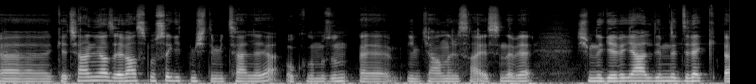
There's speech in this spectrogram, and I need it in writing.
Ee, geçen yaz Erasmus'a gitmiştim İtalya'ya okulumuzun e, imkanları sayesinde ve şimdi geri geldiğimde direkt e,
